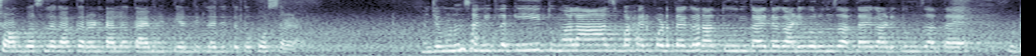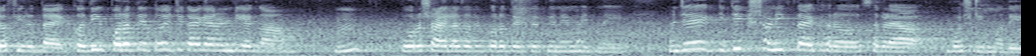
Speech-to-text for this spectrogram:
शॉक बसलं का करंट आलं काय माहिती आणि तिथल्या तिथं तो कोसळला. म्हणजे म्हणून सांगितलं की तुम्हाला आज बाहेर पडताय घरातून काय त्या गाडीवरून जाताय गाडीतून जाताय कुठं फिरताय कधी परत येतो याची काय गॅरंटी आहे का? पोरं शाळेला जातात परत येतात की नाही माहीत नाही. म्हणजे किती क्षणिकता आहे खरं सगळ्या गोष्टींमध्ये.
